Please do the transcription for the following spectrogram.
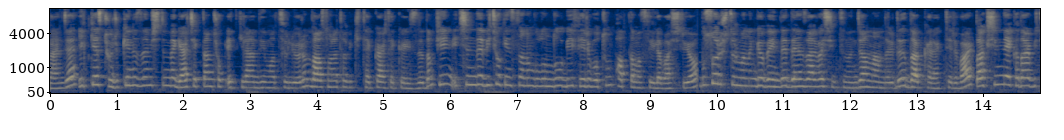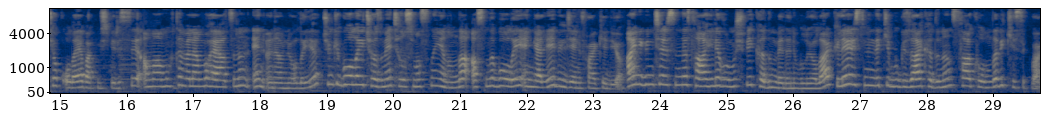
bence. İlk kez çocukken izlemiştim ve gerçekten çok etkilendiğimi hatırlıyorum. Daha sonra tabii ki tekrar tekrar izledim. Film içinde birçok insanın bulunduğu bir feribotun patlamasıyla başlıyor. Bu soruşturmanın göbeğinde Denzel Washington'ın canlandırdığı Doug karakteri var. Doug şimdiye kadar birçok olaya bakmış birisi ama muhtemelen bu hayatının en önemli olayı. Çünkü bu olayı çözmeye çalışmasının yanında aslında bu olayı engelleyebileceğini fark ediyor. Aynı gün içerisinde sahile vurmuş bir kadın bedeni buluyorlar. Claire ismindeki bu güzel kadının sağ kolunda bir kesik var.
